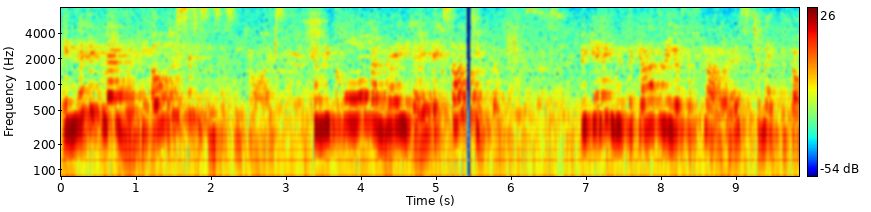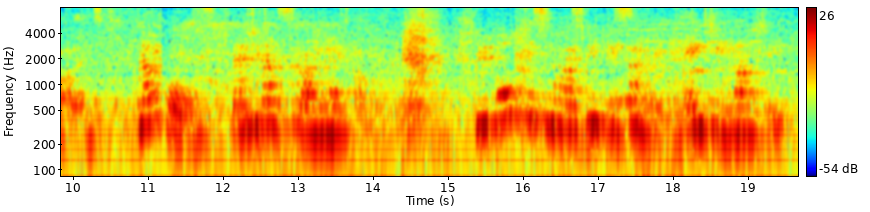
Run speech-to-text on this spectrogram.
In living memory, the oldest citizens of St Ives can recall when May Day excited them, beginning with the gathering of the flowers to make the garlands, blowing horns, then to dance around the maypole. Reported in St Ives Weekly Summary in 1890,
